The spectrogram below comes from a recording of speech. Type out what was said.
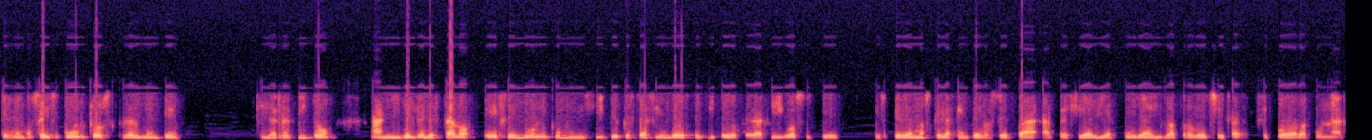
Tenemos seis puntos. Realmente, les repito, a nivel del Estado es el único municipio que está haciendo este tipo de operativos y que esperemos que la gente lo sepa apreciar y acuda y lo aproveche para que se pueda vacunar.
